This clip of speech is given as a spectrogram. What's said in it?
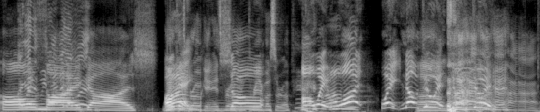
Oh my gosh. Wait, Okay. It's broken. It's broken. so- Three of us are up here. Oh wait, Um, what? Wait, no, do Oh. it, do it, do it.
